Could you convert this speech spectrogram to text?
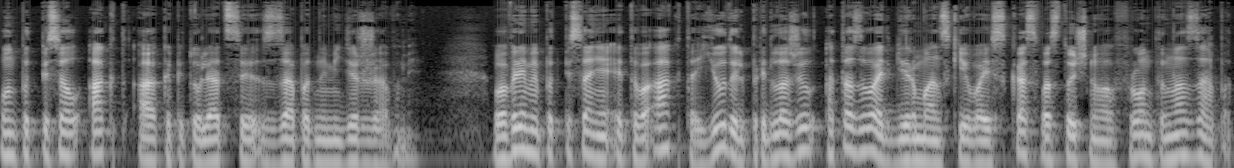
он подписал акт о капитуляции с западными державами. Во время подписания этого акта Йодель предложил отозвать германские войска с Восточного фронта на запад,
